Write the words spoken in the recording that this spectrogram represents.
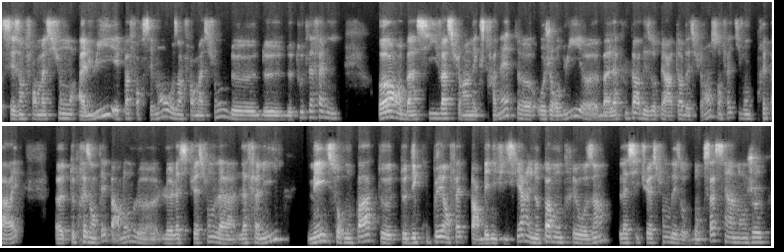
ces informations à lui et pas forcément aux informations de, toute la famille. Or, ben, s'il va sur un extranet, aujourd'hui, ben, la plupart des opérateurs d'assurance, en fait, ils vont te préparer, te présenter pardon, la situation de la famille mais ils ne sauront pas te, découper en fait par bénéficiaire et ne pas montrer aux uns la situation des autres. Donc ça, c'est un enjeu,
